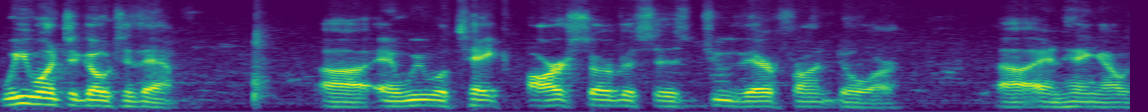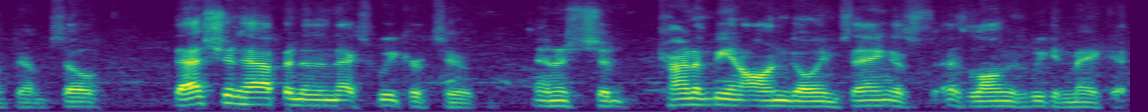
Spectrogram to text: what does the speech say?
we want to go to them, uh, and we will take our services to their front door uh, and hang out with them. So that should happen in the next week or two. And it should kind of be an ongoing thing as, as long as we can make it.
